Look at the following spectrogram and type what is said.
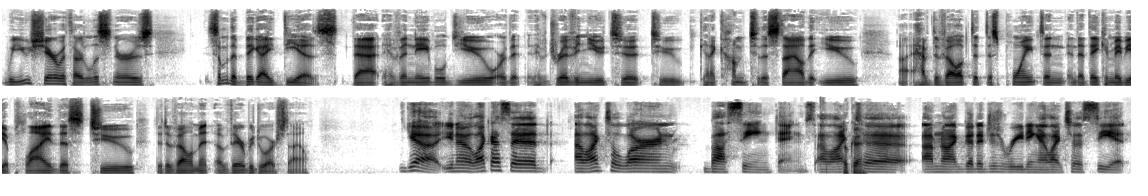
Will you share with our listeners some of the big ideas that have enabled you or that have driven you to, to kind of come to the style that you uh, have developed at this point and, and that they can maybe apply this to the development of their boudoir style? Yeah, you know, like I said, I like to learn by seeing things. I like okay. to I'm not good at just reading. I like to see it.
